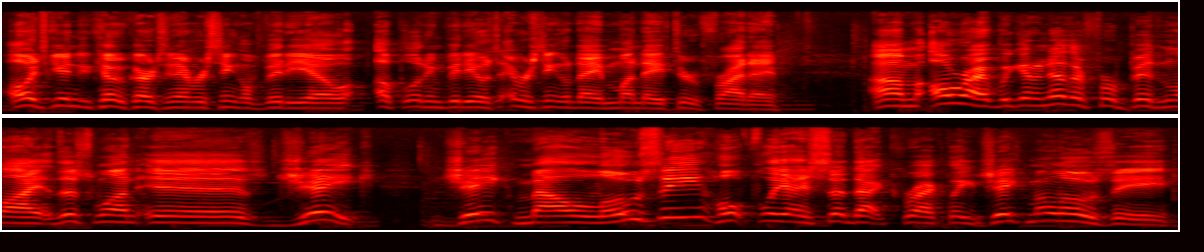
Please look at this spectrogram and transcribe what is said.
Always giving you code cards in every single video. Uploading videos every single day, Monday through Friday. Um, all right, we got another Forbidden Light. This one is Jake. Jake Malozzi. Hopefully I said that correctly. Jake Malozzi.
